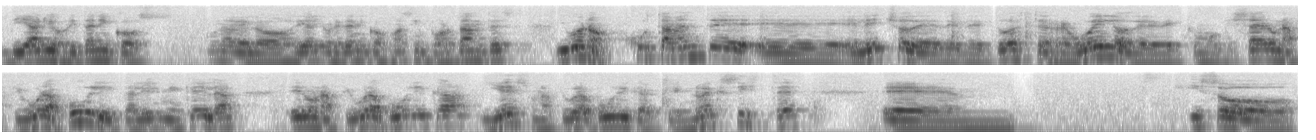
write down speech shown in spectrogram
diarios británicos, uno de los diarios británicos más importantes. Y bueno, justamente eh, el hecho de, todo este revuelo, de, como que ya era una figura pública Lil Miquela, era una figura pública y es una figura pública que no existe, eh, hizo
